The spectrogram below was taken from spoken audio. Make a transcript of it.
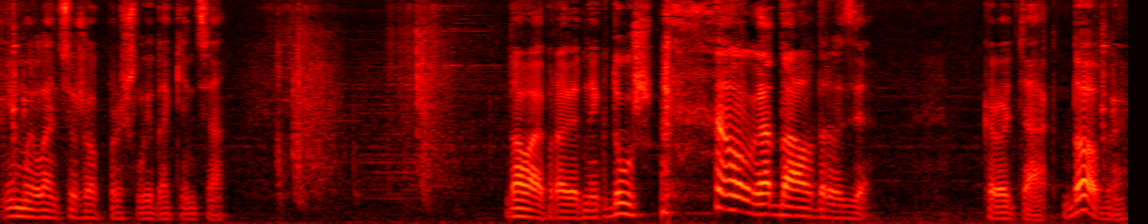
І ми ланцюжок прийшли до кінця. Давай, провідник душ. Угадав, друзі. Крутяк. Добре.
